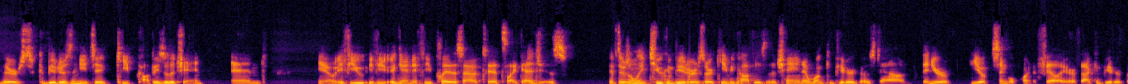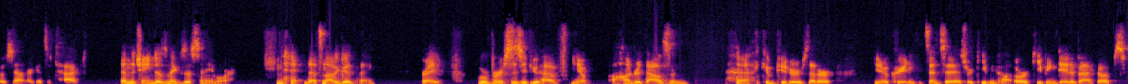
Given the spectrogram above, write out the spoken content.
there's computers that need to keep copies of the chain. And, you know, if you, if you, again, if you play this out to its like edges, if there's only two computers that are keeping copies of the chain and one computer goes down, then you're, you have a single point of failure. If that computer goes down or gets attacked, then the chain doesn't exist anymore. That's not a good thing. Right. Versus if you have, you know, a hundred thousand computers that are, you know, creating consensus or keeping, or keeping data backups,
